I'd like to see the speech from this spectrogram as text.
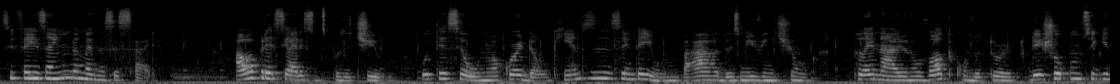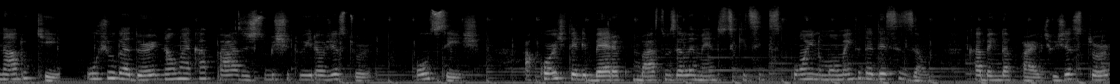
se fez ainda mais necessária. Ao apreciar esse dispositivo, o TCU no Acordão 561-2021, plenário no voto condutor, deixou consignado que o julgador não é capaz de substituir ao gestor, ou seja, a Corte delibera com base nos elementos que se dispõem no momento da decisão, cabendo à parte o gestor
